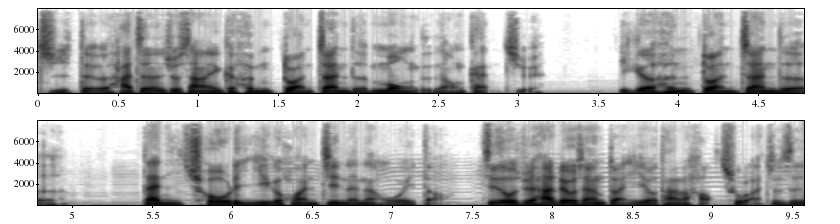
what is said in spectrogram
值得，它真的就像一个很短暂的梦的那种感觉，一个很短暂的带你抽离一个环境的那种味道。其实我觉得它留香短也有它的好处啊，就是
